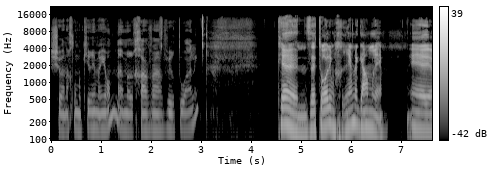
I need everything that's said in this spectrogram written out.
שאנחנו מכירים היום, מהמרחב הווירטואלי. כן, זה טרולים אחרים לגמרי. אה,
